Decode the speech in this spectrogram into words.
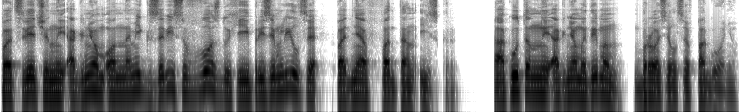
Подсвеченный огнем, он на миг завис в воздухе и приземлился, подняв фонтан искр. Окутанный огнем и дымом, бросился в погоню.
